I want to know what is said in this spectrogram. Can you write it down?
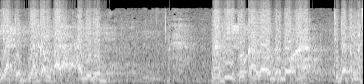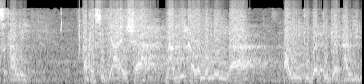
yakin. Yang keempat hadirin. Nabi itu kalau berdoa tidak pernah sekali. Kata Siti Aisyah Nabi kalau meminta paling tidak tiga kali.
